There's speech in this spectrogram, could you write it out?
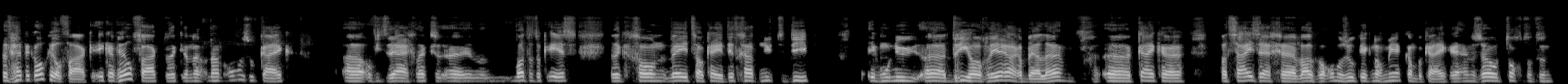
Dat heb ik ook heel vaak. Ik heb heel vaak dat ik naar een onderzoek kijk uh, of iets dergelijks, uh, wat het ook is, dat ik gewoon weet, oké, okay, dit gaat nu te diep. Ik moet nu uh, drie hoogleraren bellen, kijken wat zij zeggen, welke onderzoeken ik nog meer kan bekijken en zo toch tot een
